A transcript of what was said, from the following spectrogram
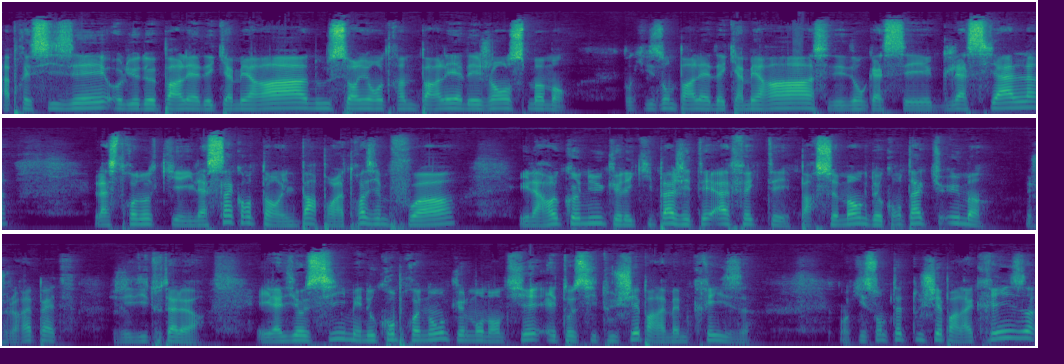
a précisé, au lieu de parler à des caméras, nous serions en train de parler à des gens en ce moment. Donc ils ont parlé à des caméras, c'était donc assez glacial. L'astronaute qui il a 50 ans, il part pour la troisième fois, il a reconnu que l'équipage était affecté par ce manque de contact humain. Je le répète, je l'ai dit tout à l'heure. Et il a dit aussi, mais nous comprenons que le monde entier est aussi touché par la même crise. Donc ils sont peut-être touchés par la crise,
